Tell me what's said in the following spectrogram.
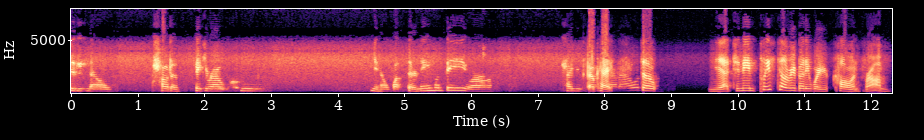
didn't know how to figure out who, you know, what their name would be or how you okay. So, yeah, Janine, please tell everybody where you're calling from.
